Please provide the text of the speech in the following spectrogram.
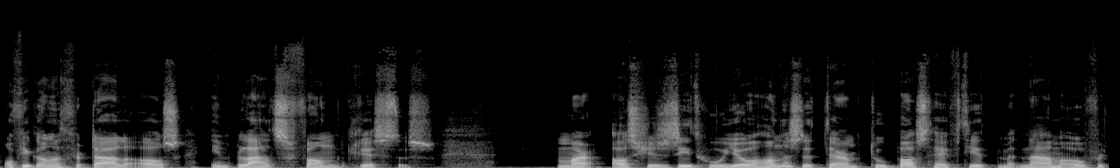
of je kan het vertalen als in plaats van Christus. Maar als je ziet hoe Johannes de term toepast, heeft hij het met name over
